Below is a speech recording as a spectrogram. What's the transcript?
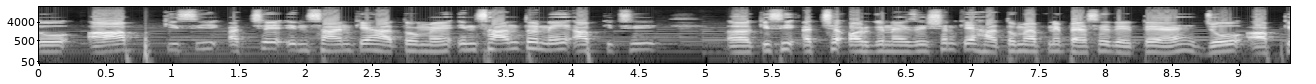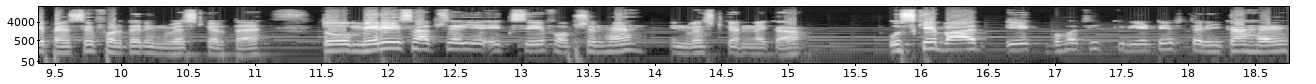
तो आप किसी अच्छे इंसान के हाथों में इंसान तो नहीं आप किसी आ, किसी अच्छे ऑर्गेनाइजेशन के हाथों में अपने पैसे देते हैं जो आपके पैसे फर्दर इन्वेस्ट करता है। तो मेरे हिसाब से ये एक सेफ़ ऑप्शन है इन्वेस्ट करने का। उसके बाद एक बहुत ही क्रिएटिव तरीका है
